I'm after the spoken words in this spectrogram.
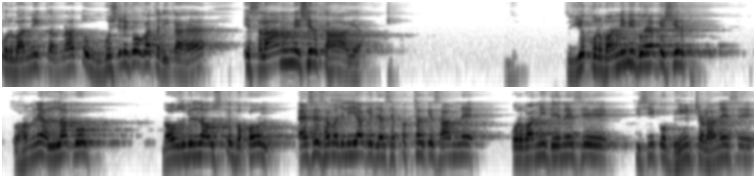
قربانی کرنا تو مشرقوں کا طریقہ ہے۔ اسلام میں شرک کہاں آ گیا؟ تو یہ قربانی بھی گویا کہ شرک۔ تو ہم نے اللہ کو نوزب اللہ اس کے بقول ایسے سمجھ لیا کہ جیسے پتھر کے سامنے قربانی دینے سے، کسی کو بھیڑ چڑھانے سے،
